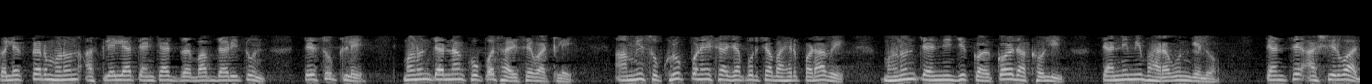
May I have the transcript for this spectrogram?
कलेक्टर म्हणून असलेल्या त्यांच्या जबाबदारीतून ते सुटले म्हणून त्यांना खूपच हायसे वाटले. आम्ही सुखरूपपणे शाजापूरच्या बाहेर पडावे म्हणून त्यांनी जी कळकळ दाखवली त्यांनी मी भारावून गेलो. त्यांचे आशीर्वाद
